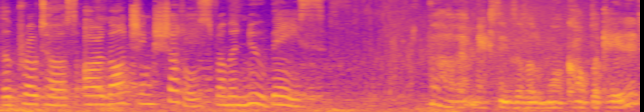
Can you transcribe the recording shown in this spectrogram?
The Protoss are launching shuttles from a new base. Oh, that makes things a little more complicated.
